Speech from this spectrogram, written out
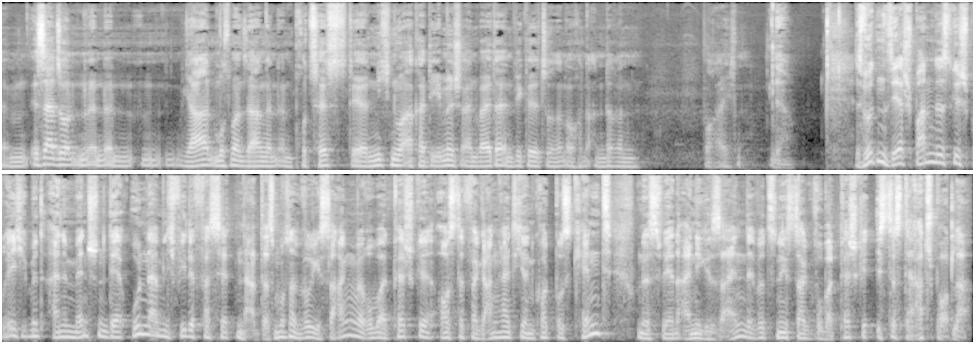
Ähm, ist also ein, ein, ein, ja, muss man sagen, ein, ein Prozess, der nicht nur akademisch einen weiterentwickelt, sondern auch in anderen Bereichen. Ja. Es wird ein sehr spannendes Gespräch mit einem Menschen, der unheimlich viele Facetten hat. Das muss man wirklich sagen. Wer Robert Peschke aus der Vergangenheit hier in Cottbus kennt, und es werden einige sein, der wird zunächst sagen, Robert Peschke, ist das der Radsportler?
